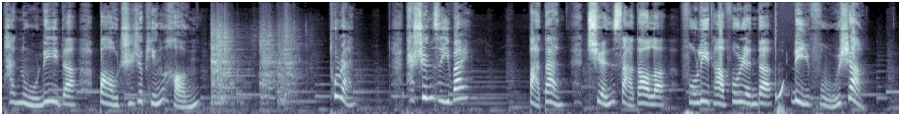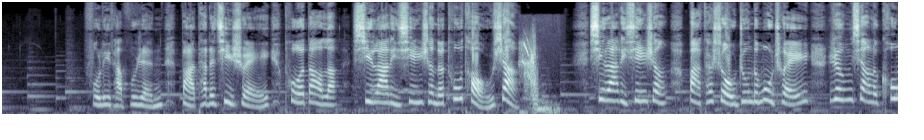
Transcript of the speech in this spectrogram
他努力的保持着平衡。突然，他身子一歪。把蛋全撒到了弗丽塔夫人的礼服上。弗丽塔夫人把她的汽水泼到了希拉里先生的秃头上。希拉里先生把他手中的木锤扔向了空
